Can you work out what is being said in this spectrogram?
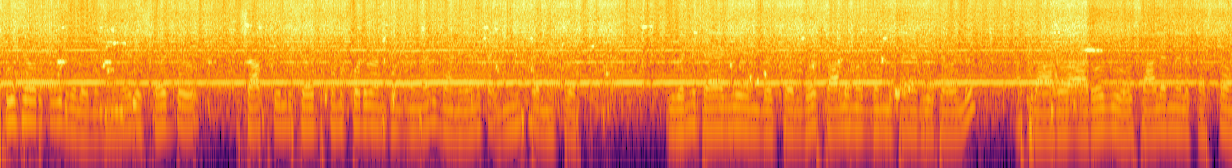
చూసే వరకు కూడా తెలియదు. నేను ఏదో షర్ట్ షాప్కి వెళ్ళి షర్ట్ కొనుక్కోవడం అనుకుంటున్నాను కానీ దాని వెనక ఇంత నెట్వర్క్ ఇవన్నీ తయారు చేయడం వచ్చారు సాలెమగ్గంలు తయారు చేసేవాళ్ళు. అప్పుడు ఆ రో ఆ రోజు సాలెన్నెల కష్టం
